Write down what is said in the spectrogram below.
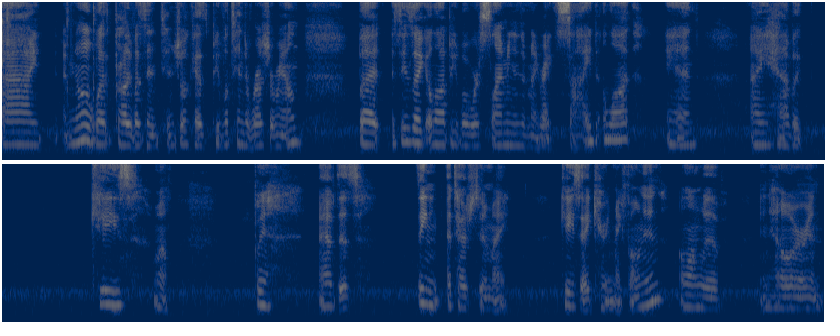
I know it was, probably wasn't intentional because people tend to rush around, but it seems like a lot of people were slamming into my right side a lot. And I have a case, well, I have this thing attached to my case I carry my phone in, along with inhaler and,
